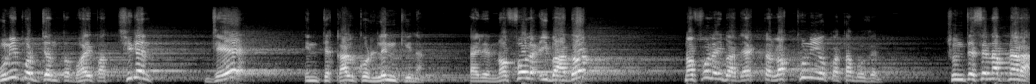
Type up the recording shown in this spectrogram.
উনি পর্যন্ত ভয় পাচ্ছিলেন যে ইন্তেকাল করলেন কিনা। তাইলে নফল ইবাদত নফল ইবাদত একটা লক্ষণীয় কথা বোঝেন। শুনতেছেন আপনারা?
